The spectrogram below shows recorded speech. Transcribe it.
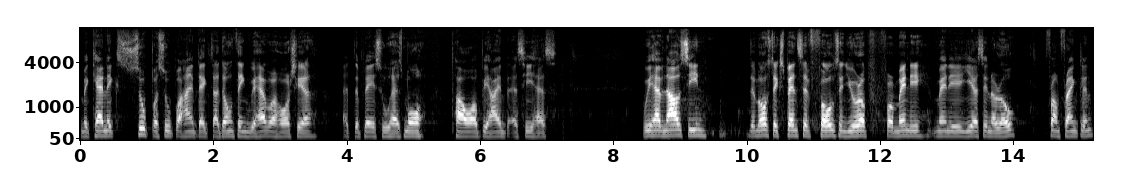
mechanic, super, super high decks. I don't think we have a horse here at the place who has more power behind as he has. We have now seen the most expensive foals in Europe for many, many years in a row from Franklin.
